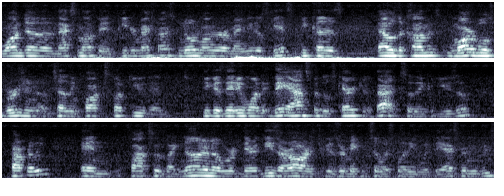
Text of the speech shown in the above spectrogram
Wanda Maximoff and Peter Maximoff no longer are Magneto's kids because that was the comics Marvel's version of telling Fox "fuck you" then because they didn't want they asked for those characters back so they could use them properly. And Fox was like, no, no, no, we're, they're, these are ours because they're making so much money with the X Men movies.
